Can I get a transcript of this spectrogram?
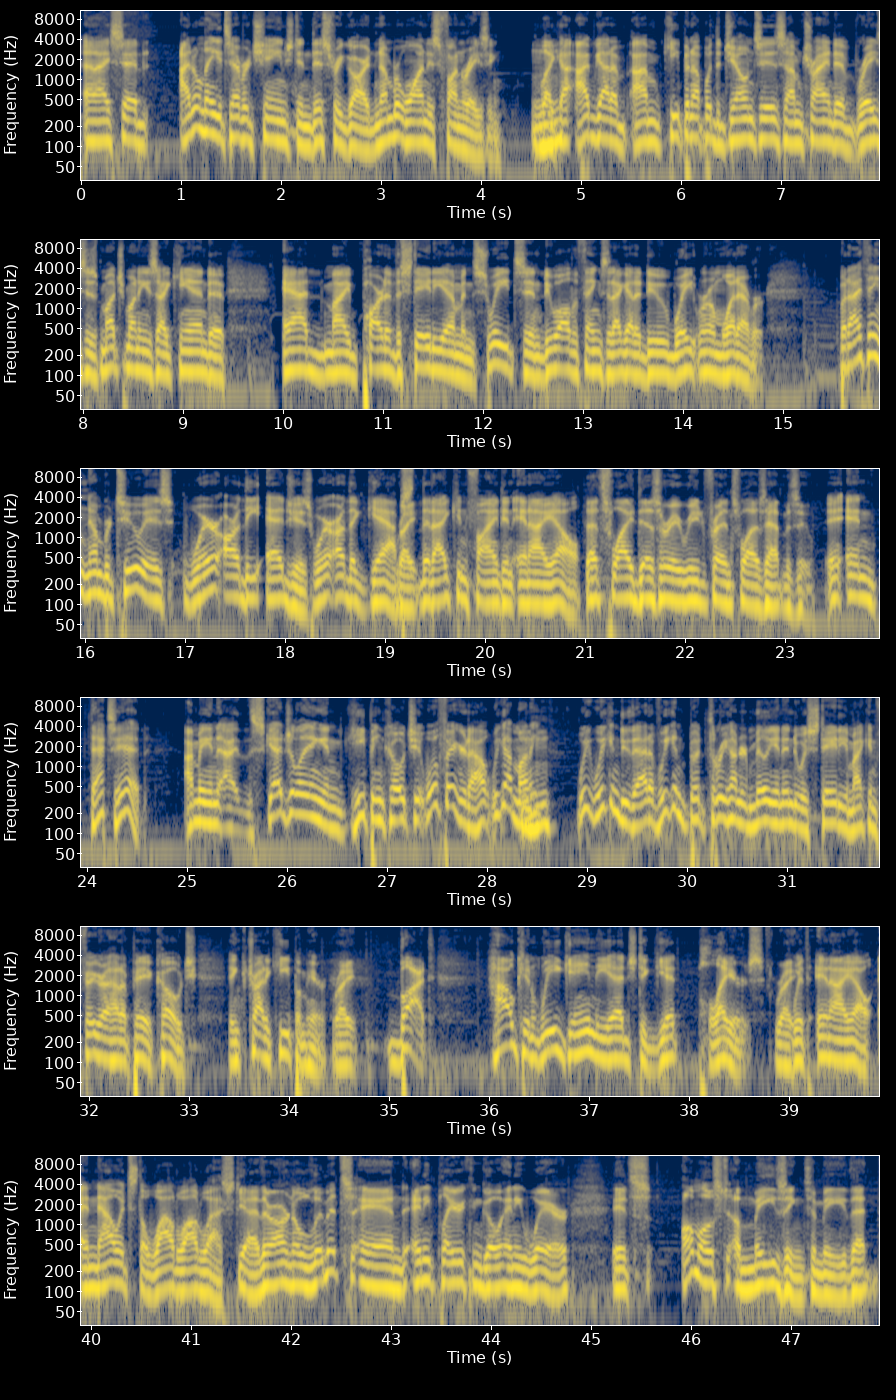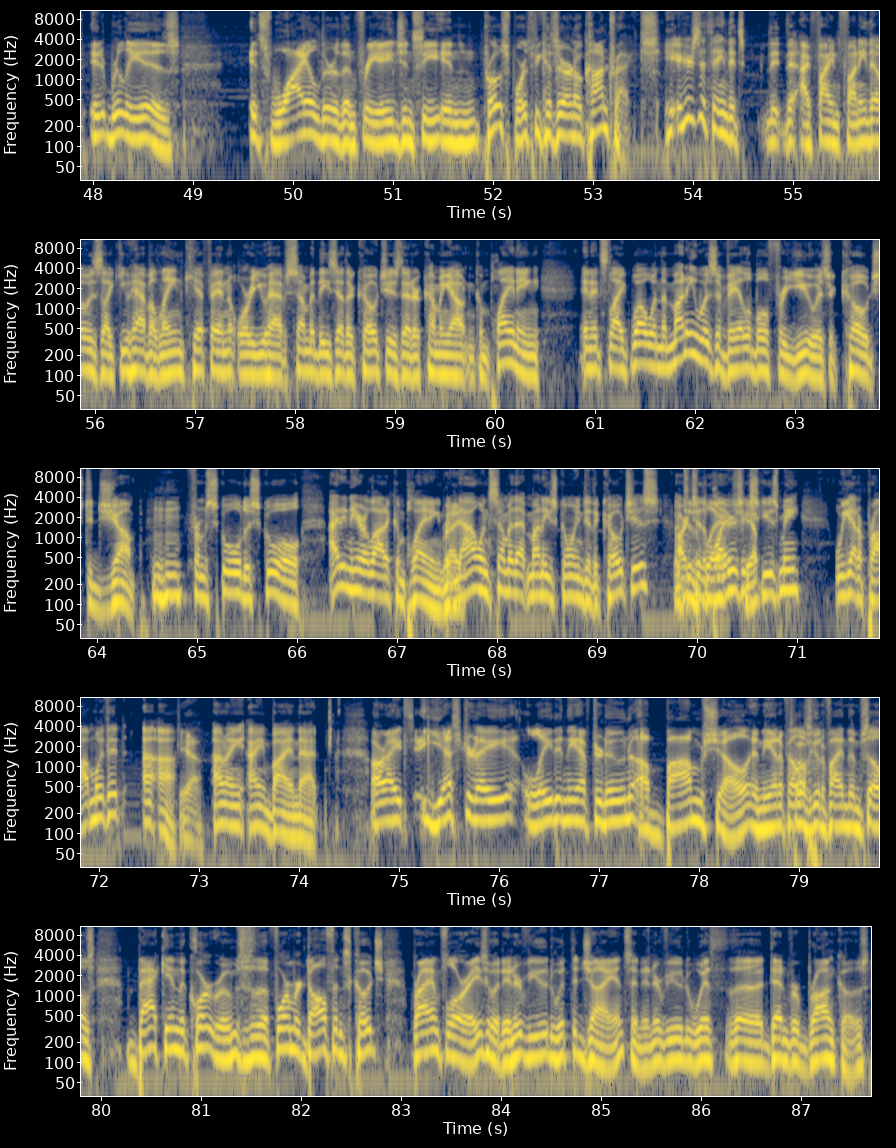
And I said, I don't think it's ever changed in this regard. Number one is fundraising. Mm-hmm. Like I, I've got to, I'm keeping up with the Joneses. I'm trying to raise as much money as I can to add my part of the stadium and suites and do all the things that I got to do, weight room, whatever. But I think number two is where are the edges? Where are the gaps Right. that I can find in NIL? That's why Desiree Reed Francois is at Mizzou. And that's it. I mean, I, scheduling and keeping coaches, we'll figure it out. We got money. Mm-hmm. We, we can do that. If we can put 300 million into a stadium, I can figure out how to pay a coach and try to keep them here. Right. But how can we gain the edge to get players Right. with NIL? And now it's the wild, wild west. Yeah, there are no limits, and any player can go anywhere. It's almost amazing to me that it really is. It's wilder than free agency in pro sports because there are no contracts. Here's the thing that's that, that I find funny though is like you have a Lane Kiffin or you have some of these other coaches that are coming out and complaining, and it's like, well, when the money was available for you as a coach to jump from school to school, I didn't hear a lot of complaining. But Mm-hmm. Right. now when some of that money's going to the coaches or, to to, the players, players, yep. excuse me, we got a problem with it. Uh uh Yeah. I ain't, I ain't buying that. All right, yesterday, late in the afternoon, a bombshell, and the NFL is going to find themselves back in the courtrooms. So the former Dolphins coach, Brian Flores, who had interviewed with the Giants and interviewed with the Denver Broncos,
